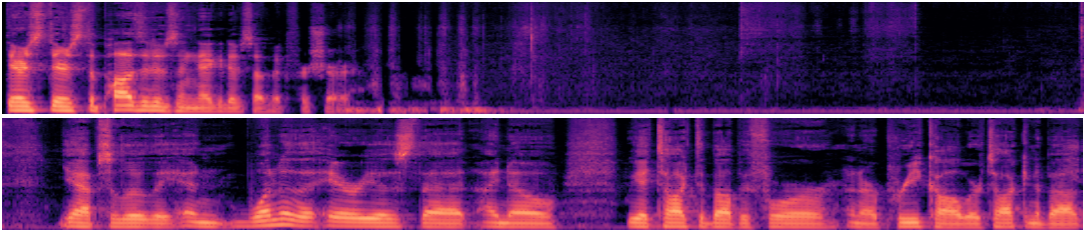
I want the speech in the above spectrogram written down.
there's there's the positives and negatives of it for sure. Yeah, absolutely. And one of the areas that I know we had talked about before in our pre-call, we are talking about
